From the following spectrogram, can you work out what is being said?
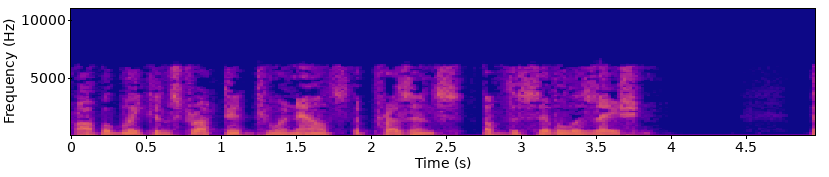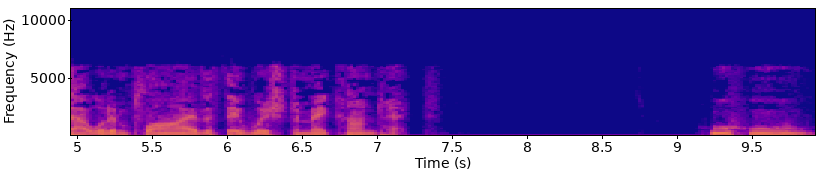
probably constructed to announce the presence of the civilization. That would imply that they wish to make contact. Hoo hoo.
